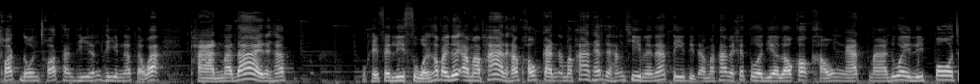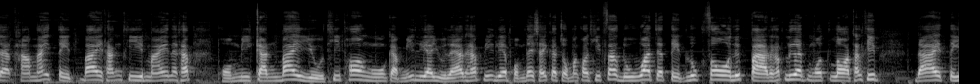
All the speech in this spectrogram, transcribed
ช็อตโดนช็อตทันทีทั้งทีมนะแต่ว่าผ่านมาได้นะครับ โอเคเฟรนลีสวนเข้าไปด้วยอัมาพาตนะครับเขากันอัมาพาตแทบจะทั้งทีมเลยนะ ตีติดอัมาพาตไปแค่ตัวเดียว แล้วก็เขางัดมาด้วยลิปโป้จะทำให้ติดใบทั้งทีมไหมนะครับ ผมมีกันใบอยู่ที่พ่องูกับมิเลียอยู่แล้วนะครับ มิเลียผมได้ใช้กระจกมังกรทิพย์ซ่าดูว่าจะติดลูกโซ่หรือเปล่านะครับ เลือดหมดหลอดทั้งทีมได้ตี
